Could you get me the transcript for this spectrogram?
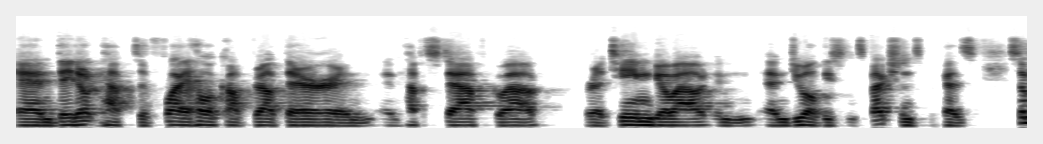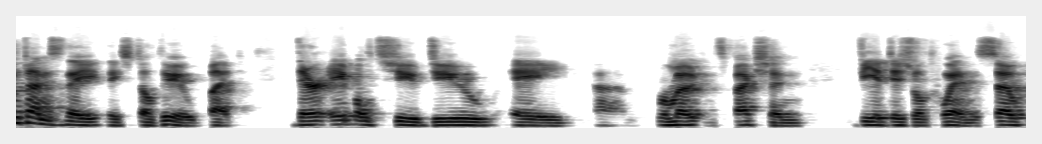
and they don't have to fly a helicopter out there and, and have a staff go out or a team go out and, and do all these inspections because sometimes they, they still do, but they're able to do a um, remote inspection via digital twins. So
